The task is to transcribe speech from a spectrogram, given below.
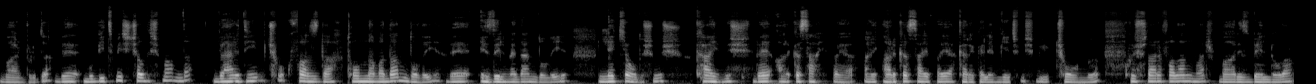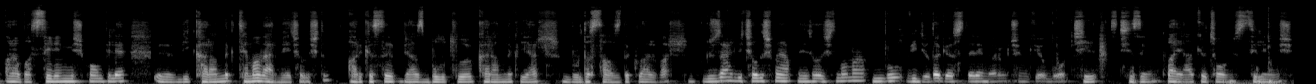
var burada ve bu bitmiş çalışmam da verdiğim çok fazla tonlamadan dolayı ve ezilmeden dolayı leke oluşmuş, kaymış ve arka sayfaya ay- arka sayfaya kara kalem geçmiş büyük çoğunluğu. Kuşlar falan var bariz belli olan. Araba silinmiş komple. Ee, Bir karanlık tema vermeye çalıştım. Arkası biraz bulutlu, karanlık bir yer. Burada sazlıklar var. Güzel bir çalışma yapmaya çalıştım ama bu videoda gösteremiyorum çünkü bu çi- çizim bayağı kötü olmuş, silinmiş.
